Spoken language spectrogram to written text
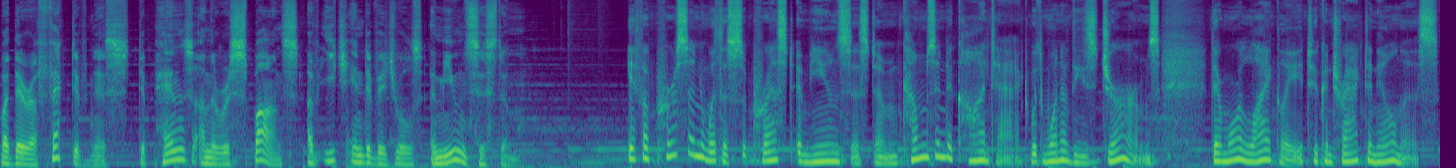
but their effectiveness depends on the response of each individual's immune system. If a person with a suppressed immune system comes into contact with one of these germs, they're more likely to contract an illness.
